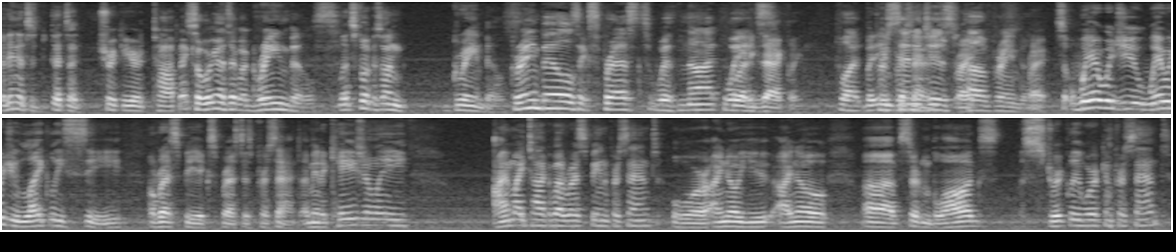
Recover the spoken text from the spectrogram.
I think that's a that's a trickier topic. So we're gonna talk about grain bills. let's focus on grain bills. Grain bills expressed with not weights, Right, exactly. but, But percentages percentage, right. of grain bills. Right. So where would you where would you likely see a recipe expressed as percent? I mean, occasionally, I might talk about a recipe in a percent, or I know you I know uh, certain blogs strictly work in percent.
